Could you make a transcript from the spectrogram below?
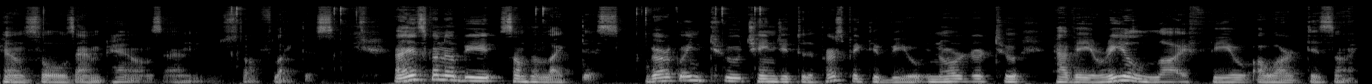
pencils and pens and stuff like this. And it's gonna be something like this. We are going to change it to the perspective view in order to have a real life view of our design.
